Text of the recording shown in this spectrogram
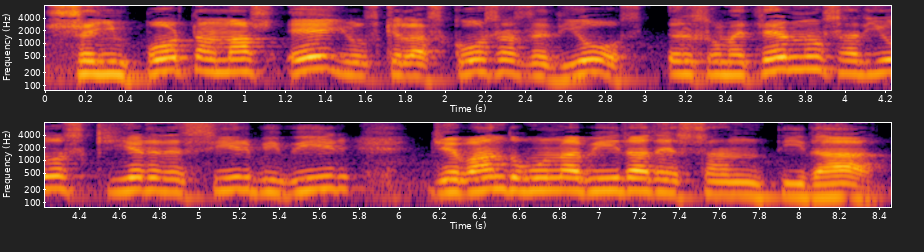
se importan más ellos que las cosas de Dios. El someternos a Dios quiere decir vivir llevando una vida de santidad.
